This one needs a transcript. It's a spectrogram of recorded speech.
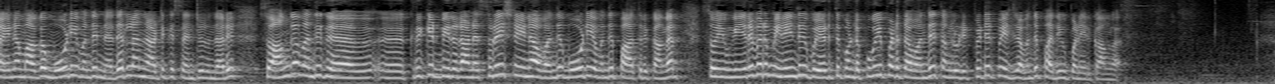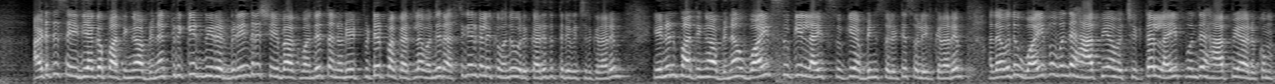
பயணமாக மோடி வந்து நெதர்லாந்து நாட்டுக்கு சென்றிருந்தாரு. சோ அங்க வந்து கிரிக்கெட் வீரரான சுரேஷ் ரெய்னா வந்து மோடியை வந்து பார்த்திருக்காங்க. சோ இவங்க இருவரும் இணைந்து எடுத்துக்கொண்ட புகைப்படத்தை வந்து தங்களுடைய ட்விட்டர் பேஜ்ல வந்து பதிவு பண்ணியிருக்காங்க. அடுத்த செய்தியாக பாத்தீங்க அப்படின்னா கிரிக்கெட் வீரர் வீரேந்திர சேவாக் வந்து தன்னுடைய ட்விட்டர் பக்கத்துல வந்து ரசிகர்களுக்கு வந்து ஒரு கருத்து தெரிவிச்சிருக்காரு என்னன்னு பாத்தீங்க அப்படின்னா வைஃப் சுகி லைஃப் சுகி அப்படின்னு சொல்லிட்டு சொல்லியிருக்காரு அதாவது ஒய்ஃபை வந்து ஹாப்பியா வச்சுக்கிட்டா லைஃப் வந்து ஹாப்பியா இருக்கும்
